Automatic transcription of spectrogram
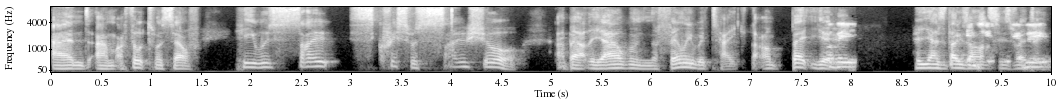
and um, I thought to myself, he was so. Chris was so sure about the album and the film he would take that I bet you well, the, he has those answers ready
